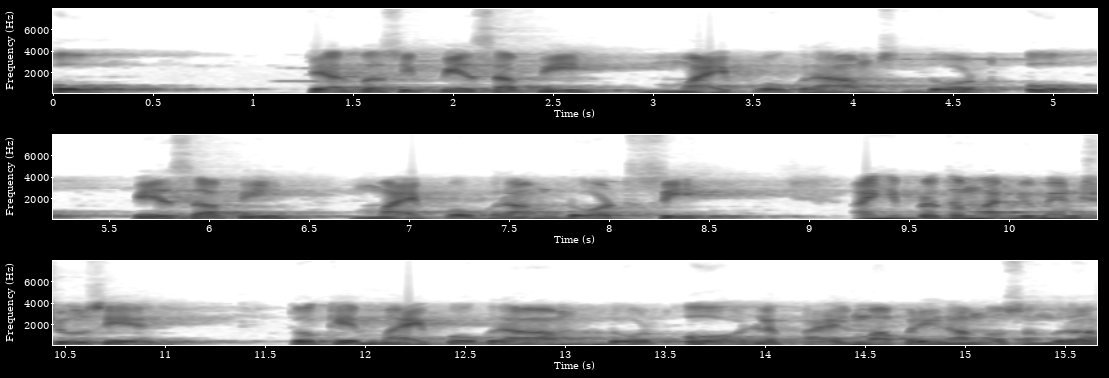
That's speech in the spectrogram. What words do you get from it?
O ત્યાર પછી પેસ આપી my programs dot O space આપી માય પ્રોગ્રામ ડોટ સી અહીં પ્રથમ આર્ગ્યુમેન્ટ શું છે? તો કે માય પ્રોગ્રામ ડોટ ઓ એટલે ફાઇલમાં પરિણામનો સંગ્રહ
